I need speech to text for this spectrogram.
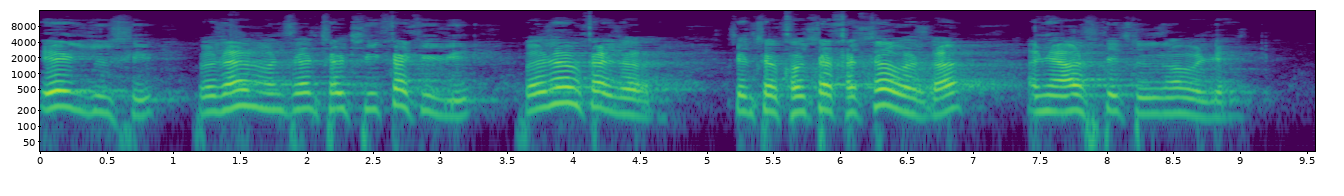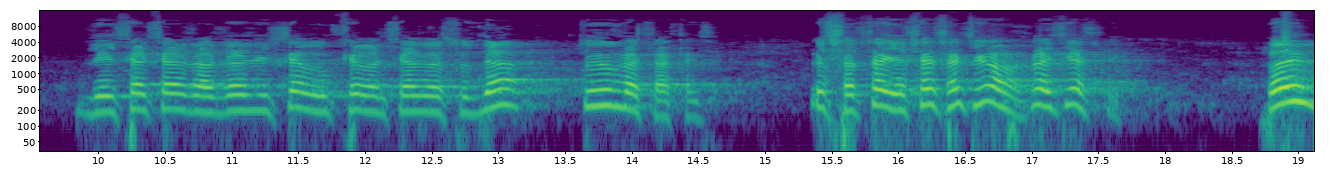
एक दिवशी प्रधानमंत्र्यांच्या टीका केली परिणाम काय झाला? त्यांचा खोचा खर्चा भरला आणि आज ते तुरुंगामध्ये देशाच्या राजधानीच्या मुख्यमंत्र्याला सुद्धा तुरुंगात टाकायचं. हे सत्ता याच्यासाठी वापरायची असते. पण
